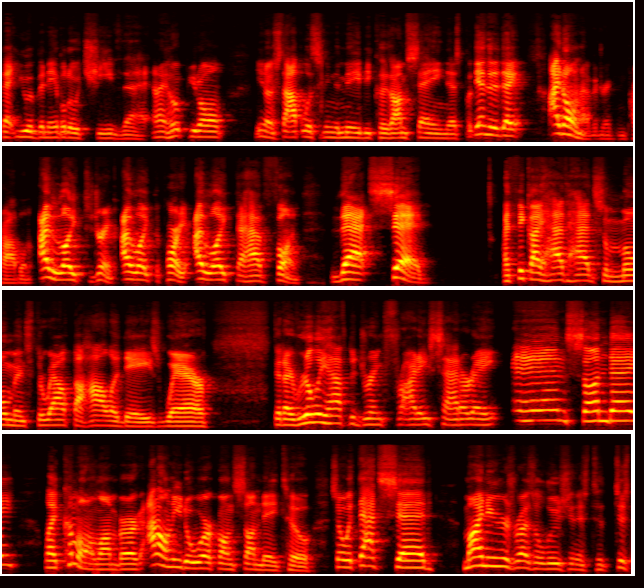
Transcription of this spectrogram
that you have been able to achieve that. And I hope you don't, you know, stop listening to me because I'm saying this. But at the end of the day, I don't have a drinking problem. I like to drink. I like to party. I like to have fun. That said, I think I have had some moments throughout the holidays where did I really have to drink Friday, Saturday, and Sunday? Like, come on, Lumbergh. I don't need to work on Sunday too. So, with that said, my New Year's resolution is to just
